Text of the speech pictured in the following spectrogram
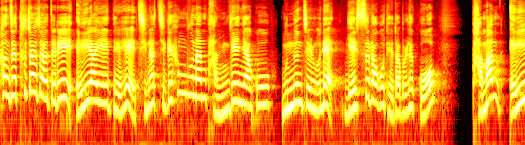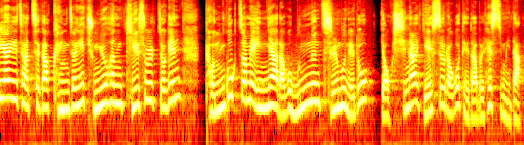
현재 투자자들이 AI에 대해 지나치게 흥분한 단계냐고 묻는 질문에 예스라고 대답을 했고 다만 AI 자체가 굉장히 중요한 기술적인 변곡점에 있냐라고 묻는 질문에도 역시나 예스라고 대답을 했습니다.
